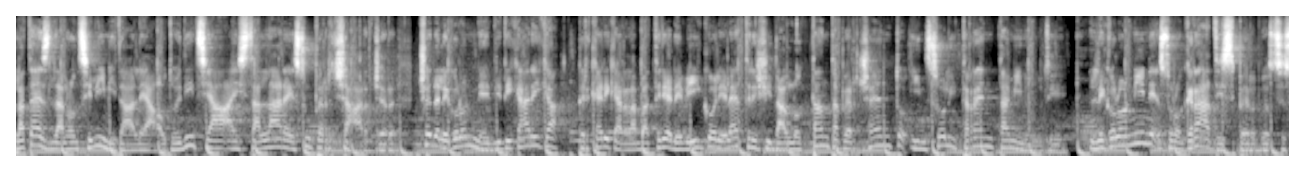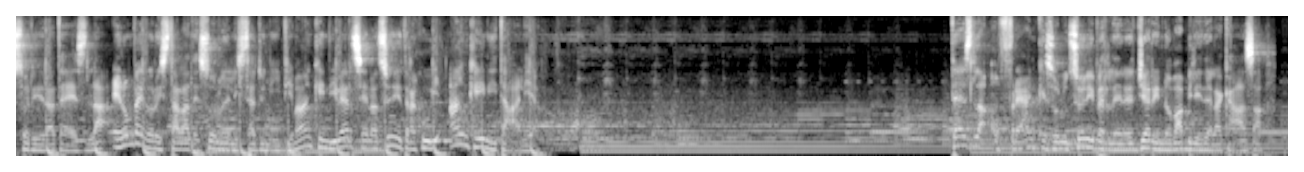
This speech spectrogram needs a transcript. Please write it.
La Tesla non si limita alle auto inizia a installare supercharger, cioè delle colonnine di ricarica per caricare la batteria dei veicoli elettrici dall'80% in soli 30 minuti. Le colonnine sono gratis per i possessori della Tesla e non vengono installate solo negli Stati Uniti, ma anche in diverse nazioni, tra cui anche in Italia. Tesla offre anche soluzioni per le energie rinnovabili della casa.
